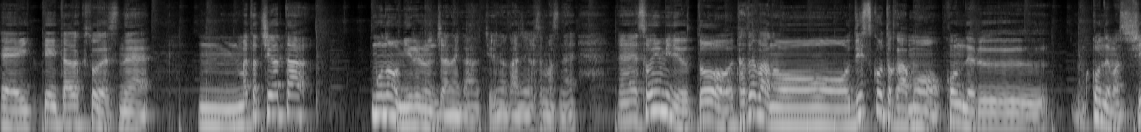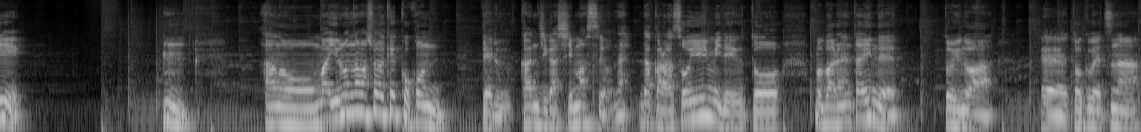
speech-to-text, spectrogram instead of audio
えー、行っていただくとですねうんまた違ったものを見れるんじゃないかなっていうような感じがしますね。えー、そういう意味で言うと例えばあの、ディスコとかも混んでる混んでますしうんあの、まあいろんな場所が結構混んでる感じがしますよね。だからそういう意味で言うと、まあ、バレンタインデーというのは、えー、特別な、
